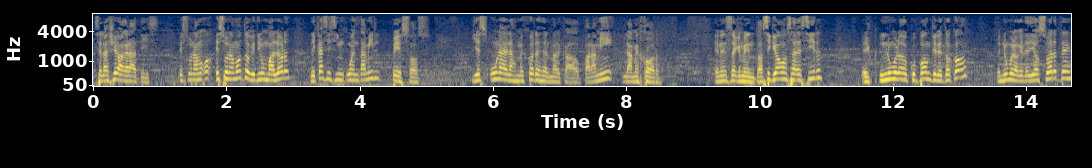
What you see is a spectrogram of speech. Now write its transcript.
se la lleva gratis. Es una, es una moto que tiene un valor de casi 50 mil pesos y es una de las mejores del mercado. Para mí, la mejor en el segmento. Así que vamos a decir el número de cupón que le tocó, el número que le dio suerte,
